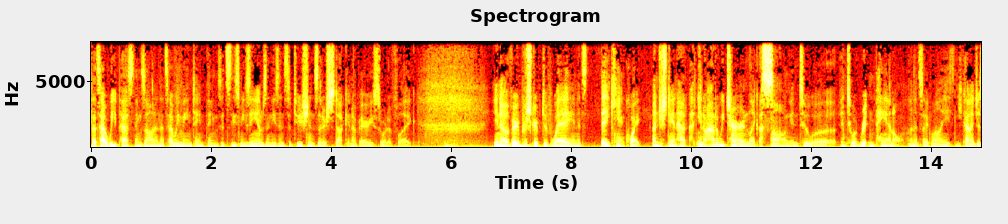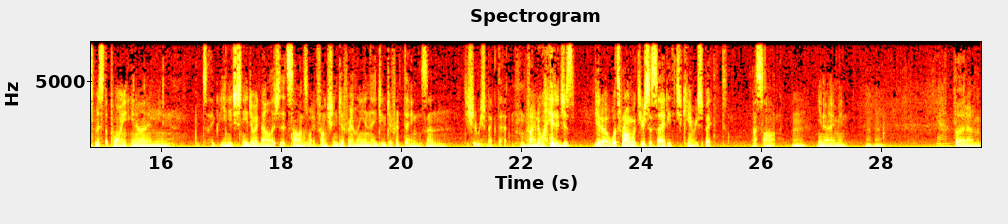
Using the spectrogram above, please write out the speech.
that's how we pass things on and that's how we maintain things. It's these museums and these institutions that are stuck in a very sort of like you know, a very prescriptive way, and it's they can't quite understand how you know how do we turn like a song into a into a written panel, and it's like, well, you, you kind of just missed the point, you know what I mean? It's like you need- just need to acknowledge that songs might function differently and they do different things, and you should respect that and find a way to just you know what's wrong with your society that you can't respect a song, Mm. you know what I mean? Yeah. But um,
